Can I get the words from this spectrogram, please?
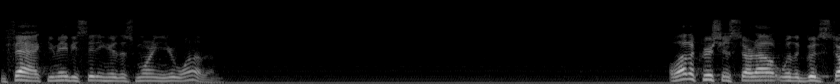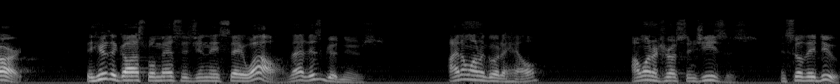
In fact, you may be sitting here this morning and you're one of them. A lot of Christians start out with a good start. They hear the gospel message and they say, wow, that is good news. I don't want to go to hell. I want to trust in Jesus. And so they do.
